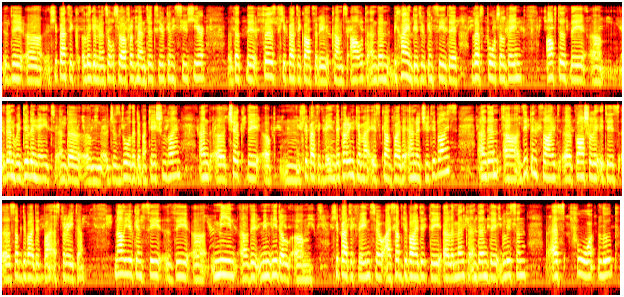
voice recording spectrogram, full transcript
The uh, hepatic ligaments also are fragmented. You can see here that the first hepatic artery comes out, and then behind it you can see the left portal vein. After the, um, then we delineate and uh, um, just draw the demarcation line and uh, check the uh, mm, hepatic vein. The parenchyma is cut by the energy device, and then uh, deep inside, uh, partially it is subdivided by aspirator. Now you can see the uh, mean, uh, the middle um, hepatic vein. So I subdivided the element and then the Glisson S4 loop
